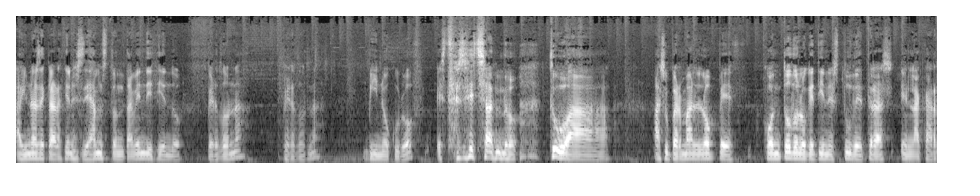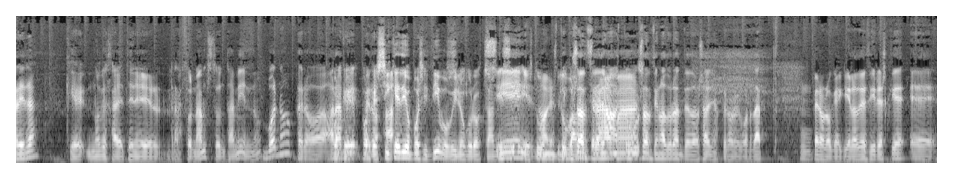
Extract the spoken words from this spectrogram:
hay unas declaraciones de Armstrong también diciendo, perdona, perdona, Vinokurov, estás echando tú a, a Superman López con todo lo que tienes tú detrás en la carrera, que no deja de tener razón Armstrong también, ¿no? Bueno, pero ahora porque pero, sí que dio positivo Vinokurov sí, también sí, y estuvo, no, estuvo sancionado, estuvo sancionado durante dos años, quiero recordar. Mm. Pero lo que quiero decir es que eh,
